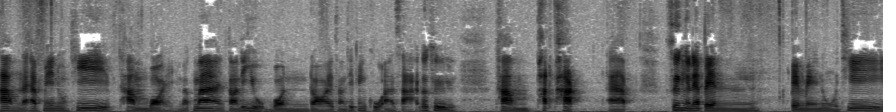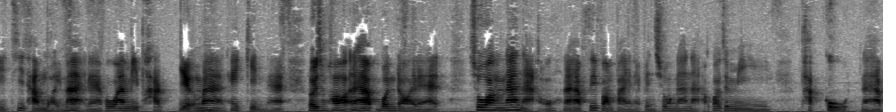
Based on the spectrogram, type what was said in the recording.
ทำนะครับ เมนูที่ทำบ่อยมาก ๆ ตอนที่อยู่บนดอยตอนที่เป็นครูอาสาก็คือทำผัดผักนะครับ ซึ่งอันนี้เป็นเป็นเมนูที่ที่ทำบ่อยมากนะ เพราะว่ามีผักเยอะมากให้กินนะฮะโดยเฉพาะนะครับบนดอยเนี่ยช่วงหน้าหนาวนะครับ ที่ฟอร์มไปเนี่ยเป็นช่วงหน้าหนาวก็จะมีผักกูดนะครับ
